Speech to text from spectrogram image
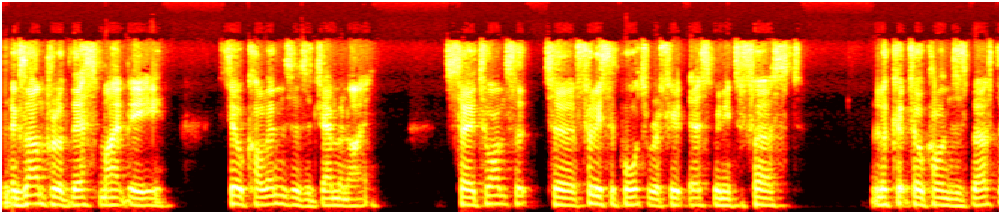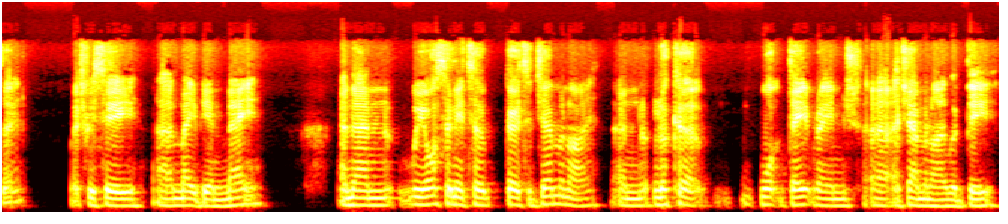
An example of this might be Phil Collins is a Gemini. So to answer to fully support or refute this, we need to first look at Phil Collins' birthday, which we see uh, maybe in May. And then we also need to go to Gemini and look at what date range uh, a Gemini would be.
